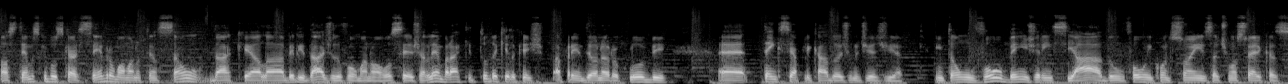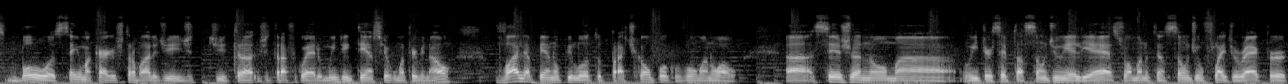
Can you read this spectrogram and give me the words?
nós temos que buscar sempre uma manutenção daquela habilidade do voo manual, ou seja, lembrar que tudo aquilo que a gente aprendeu no aeroclube é, tem que ser aplicado hoje no dia a dia. Então, um voo bem gerenciado, um voo em condições atmosféricas boas, sem uma carga de trabalho de, de, de, de tráfego aéreo muito intenso em alguma terminal, vale a pena o piloto praticar um pouco o voo manual. Uh, seja numa interceptação de um ILS ou a manutenção de um flight director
